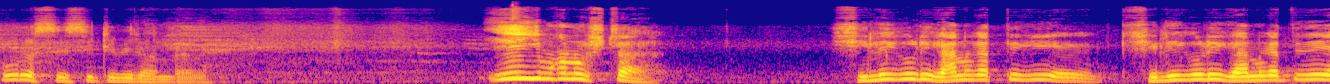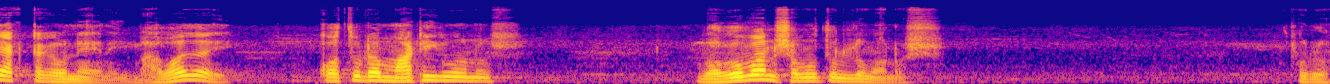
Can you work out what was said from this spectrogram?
পুরো সিসিটিভির আন্ডারে এই মানুষটা, শিলিগুড়ি গান গাইতে গিয়ে, শিলিগুড়ি গান গাইতে গিয়ে এক টাকাও নেয় নেই। ভাবা যায় কতটা মাটির মানুষ। ভগবান সমতুল্য মানুষ। পুরো।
